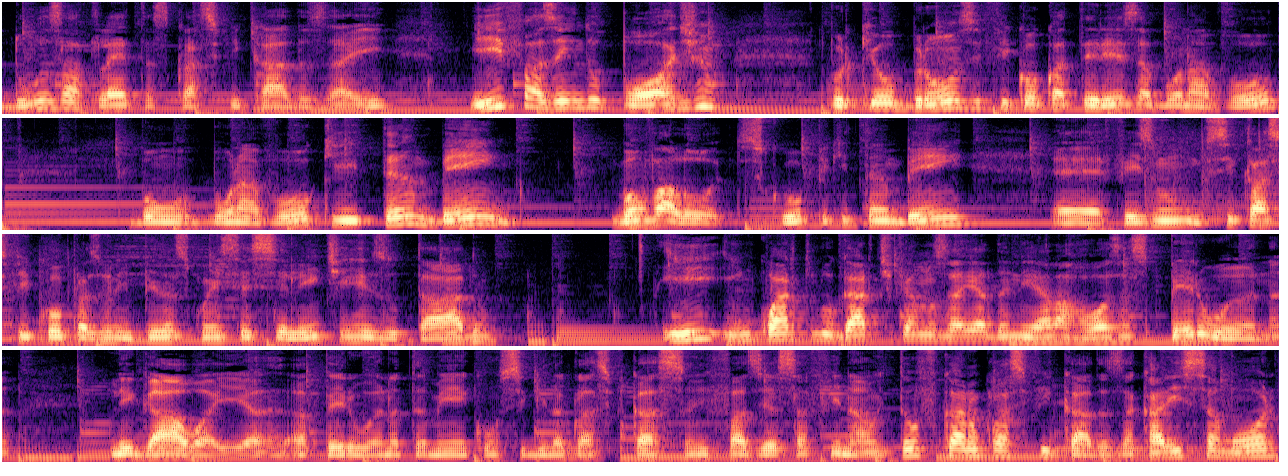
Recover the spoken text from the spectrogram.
duas atletas classificadas aí e fazendo pódio, porque o bronze ficou com a Teresa Bonavô, Bonavô que também bom valor, desculpe, que também é, fez um, se classificou para as Olimpíadas com esse excelente resultado. E em quarto lugar tivemos aí a Daniela Rosas, peruana. Legal aí a, a peruana também conseguindo a classificação e fazer essa final. Então ficaram classificadas a Carissa Amor,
